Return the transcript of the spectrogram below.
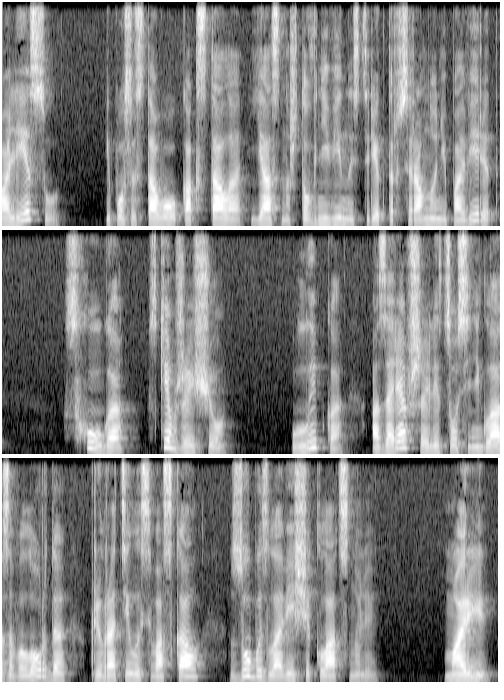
по лесу, и после того, как стало ясно, что в невинность ректор все равно не поверит, с Хуга, с кем же еще? Улыбка, озарявшая лицо синеглазого лорда, превратилась в оскал, зубы зловеще клацнули. «Мари,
